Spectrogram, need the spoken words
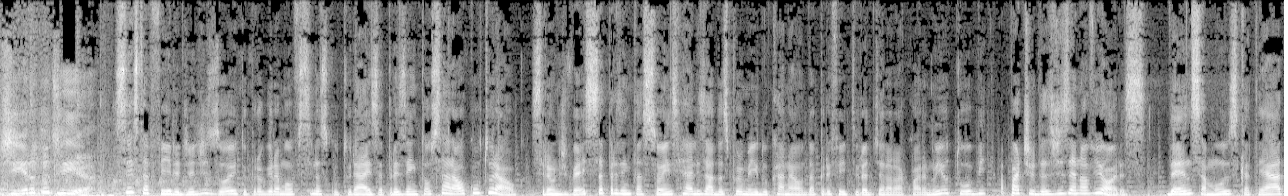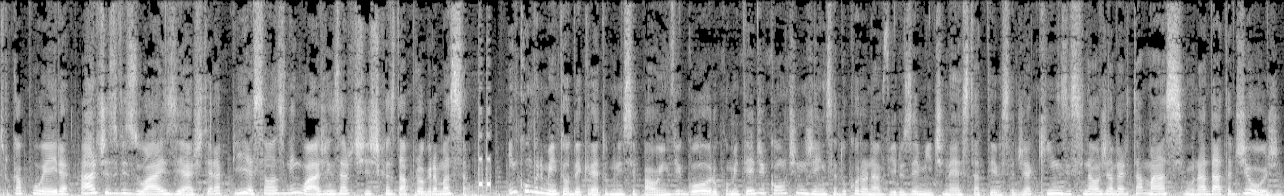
Giro do dia. Sexta-feira, dia 18, o programa Oficinas Culturais apresenta o Sarau Cultural. Serão diversas apresentações realizadas por meio do canal da Prefeitura de Araraquara no YouTube a partir das 19 horas. Dança, música, teatro, capoeira, artes visuais e arte terapia são as linguagens artísticas da programação. Em cumprimento ao decreto municipal em vigor, o Comitê de Contingência do Coronavírus emite nesta terça, dia 15, sinal de alerta máximo na data de hoje.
